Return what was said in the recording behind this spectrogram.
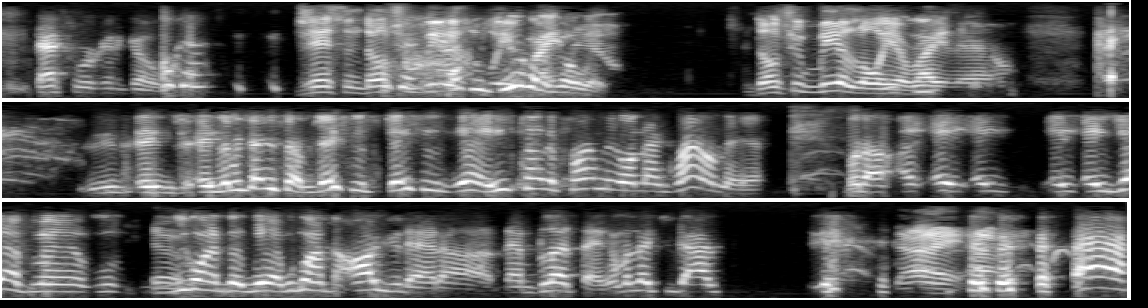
that's where we're gonna go. with. Okay, Jason, don't you be a That's what lawyer you're gonna right go now. with. Don't you be a lawyer Mhm. right now. Hey, J- hey, let me tell you something. Jason's Jason's yeah, he's planted firmly on that ground there. But uh, hey, hey, hey, hey, Jeff, man, we- Yeah. we're gonna have to yeah, we're gonna have to argue that uh that blood thing. I'm gonna let you guys. All right. All right,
